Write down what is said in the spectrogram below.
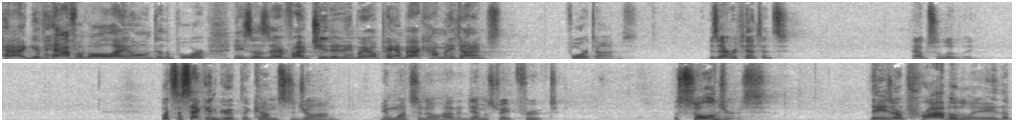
I give half of all I own to the poor. And he says, if I've cheated anybody, I'll pay him back how many times? Four times. Is that repentance? Absolutely. What's the second group that comes to John and wants to know how to demonstrate fruit? The soldiers. These are probably the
